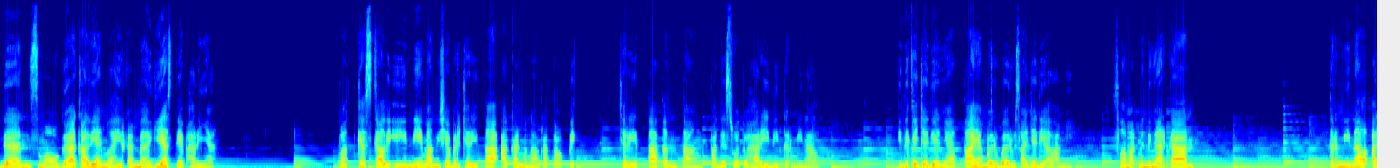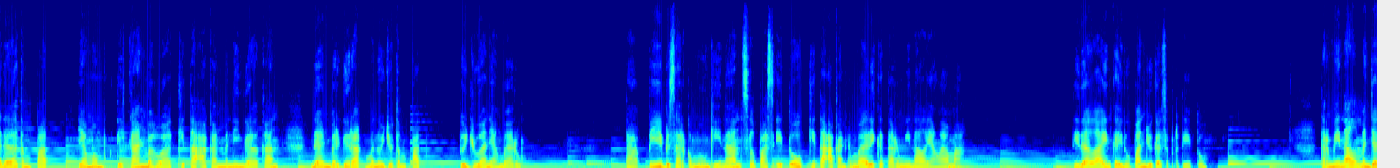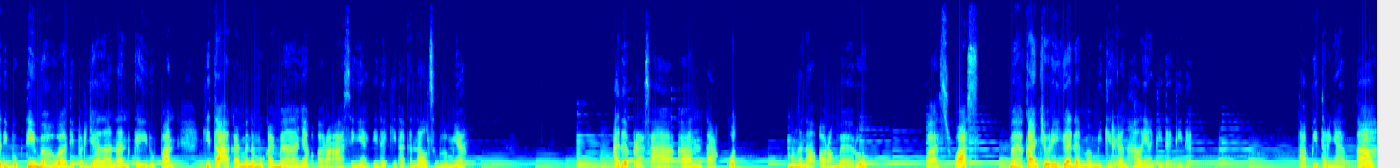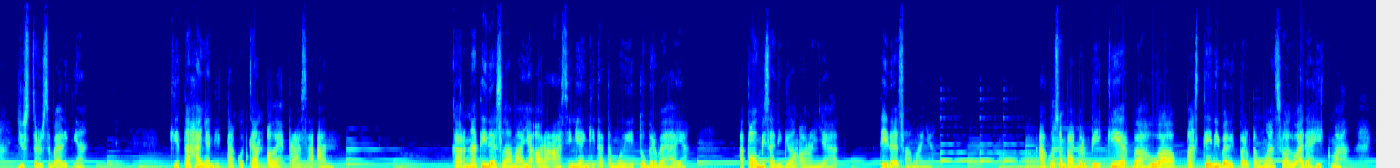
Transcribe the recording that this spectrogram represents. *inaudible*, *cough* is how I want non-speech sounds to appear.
Dan semoga kalian melahirkan bahagia setiap harinya. Podcast kali ini manusia bercerita akan mengangkat topik cerita tentang pada suatu hari di terminal. Ini kejadian nyata yang baru-baru saja dialami. Selamat mendengarkan. Terminal adalah tempat yang membuktikan bahwa kita akan meninggalkan dan bergerak menuju tempat tujuan yang baru. Tapi besar kemungkinan selepas itu kita akan kembali ke terminal yang lama. Tidak lain kehidupan juga seperti itu. Terminal menjadi bukti bahwa di perjalanan kehidupan kita akan menemukan banyak orang asing yang tidak kita kenal sebelumnya. Ada perasaan takut mengenal orang baru, was-was, bahkan curiga dan memikirkan hal yang tidak-tidak. Tapi ternyata justru sebaliknya. Kita hanya ditakutkan oleh perasaan. Karena tidak selamanya orang asing yang kita temui itu berbahaya. Atau bisa dibilang orang jahat. Tidak selamanya. Aku sempat berpikir bahwa pasti di balik pertemuan selalu ada hikmah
